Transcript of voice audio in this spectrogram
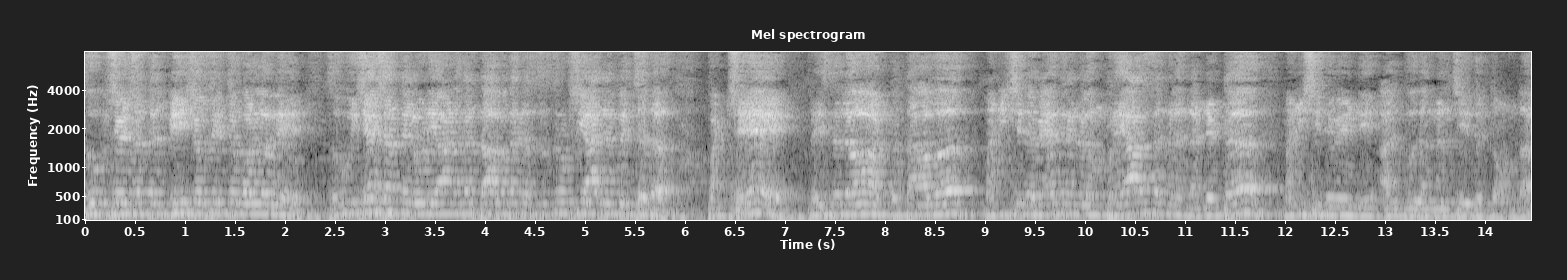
സുവിശേഷത്തിൽ വിശ്വസിച്ചു കൊള്ളുവേ. സുവിശേഷത്തിലൂടെയാണ് കർത്താവ് തന്റെ ശുശ്രൂഷ ആരംഭിച്ചത്. പക്ഷേ കർത്താവ് മനുഷ്യന്റെ വേദനകളും പ്രയാസങ്ങളും കണ്ടിട്ട് മനുഷ്യന് വേണ്ടി അത്ഭുതങ്ങൾ ചെയ്തിട്ടുണ്ട്.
